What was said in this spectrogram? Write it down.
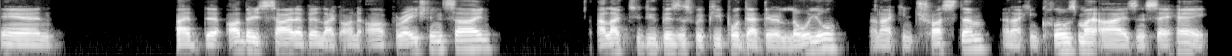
and I, the other side of it, like on the operation side, I like to do business with people that they're loyal and I can trust them and I can close my eyes and say, hey,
